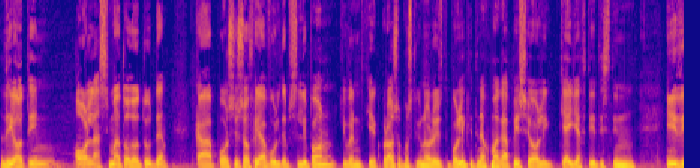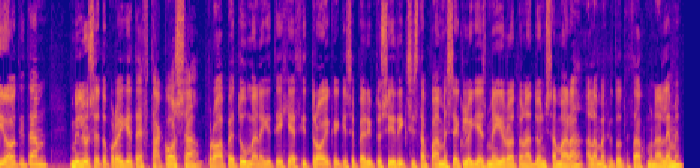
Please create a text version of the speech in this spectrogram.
διότι όλα σηματοδοτούνται κάπως. Η Σοφία Βούλτεψη, λοιπόν, κυβερνητική εκπρόσωπος, τη γνωρίζετε πολύ και την έχουμε αγαπήσει όλοι και για αυτή της την ιδιότητα. Μιλούσε το πρωί για τα 700 προαπαιτούμενα, γιατί έχει έρθει η Τρόικα και σε περίπτωση ρήξης θα πάμε σε εκλογές με ήρωα τον Αντώνη Σαμαρά, αλλά μέχρι τότε θα έχουμε να λέμε.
